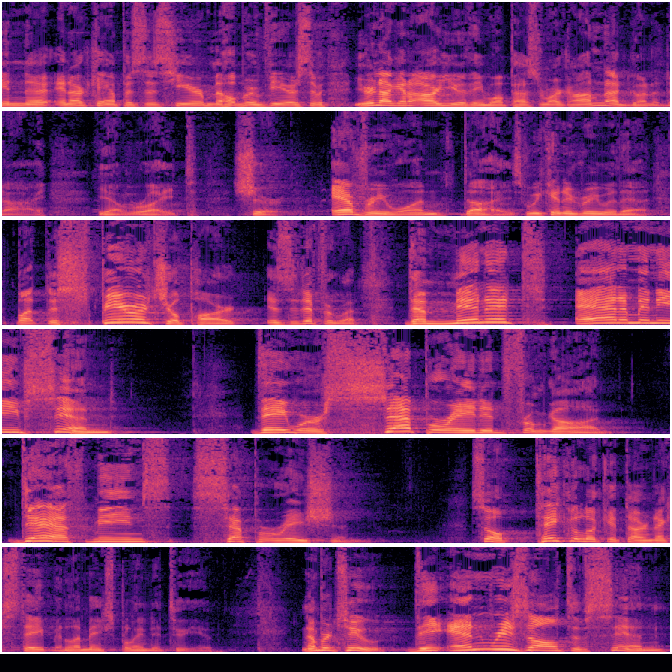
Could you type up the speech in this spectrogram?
in, in our campuses here, Melbourne, Viera. So you're not going to argue with me. Well, Pastor Mark, I'm not going to die. Yeah, right. Sure. Everyone dies. We can agree with that. But the spiritual part is a different one. The minute Adam and Eve sinned, they were separated from God. Death means separation. So take a look at our next statement. Let me explain it to you. Number two, the end result of sin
